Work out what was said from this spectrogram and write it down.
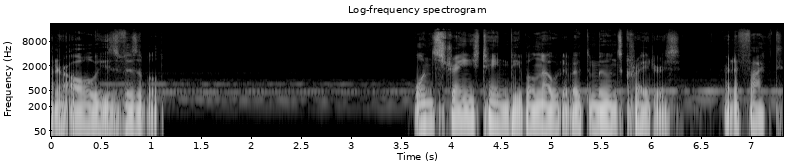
and are always visible. One strange thing people note about the moon's craters are the fact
